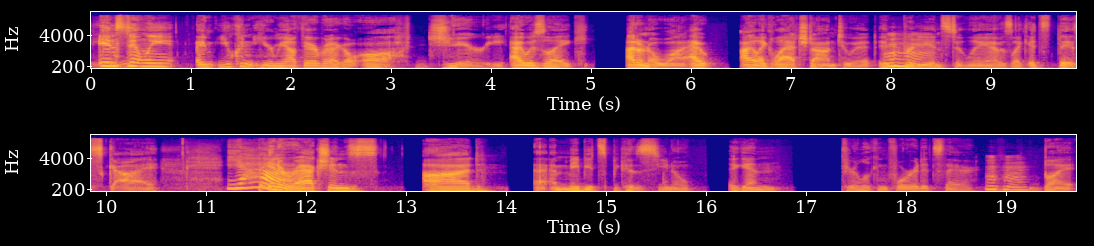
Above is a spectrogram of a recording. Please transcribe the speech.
instantly I, you couldn't hear me out there but i go oh jerry i was like i don't know why i i like latched onto it, it pretty Mhm. instantly i was like it's this guy Yeah. the interactions odd uh, maybe it's because you know again if you're looking for it it's there Mm-hmm. but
